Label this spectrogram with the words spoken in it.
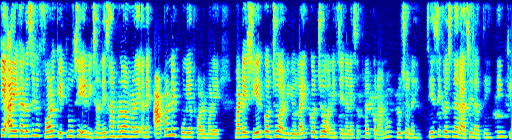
કે આ એકાદશીનું ફળ કેટલું છે એ બીજાને સાંભળવા મળે અને આપણને પુણ્ય ફળ મળે માટે શેર કરજો, આ વીડિયો લાઇક કરજો અને ચેનલને સબસ્ક્રાઈબ કરવાનું ભૂલશો નહીં. જય શ્રી કૃષ્ણ, રાધે રાધે. Thank you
